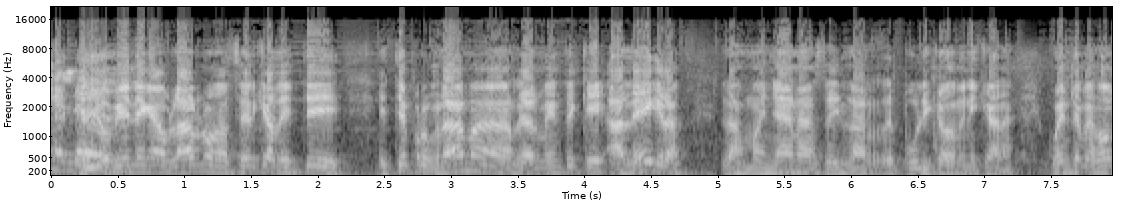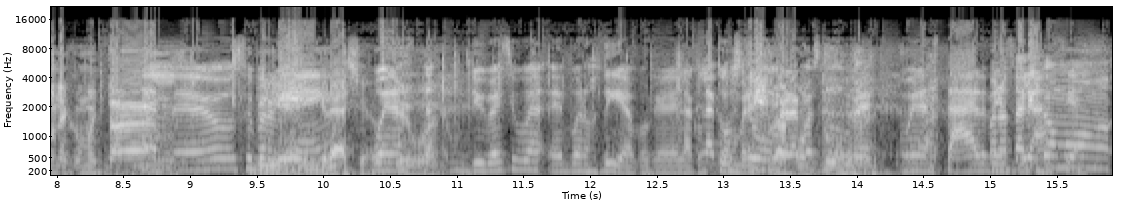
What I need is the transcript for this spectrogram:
Ellos vienen a hablarnos acerca de este, este programa realmente que alegra las mañanas en la República Dominicana. Cuénteme, jóvenes, ¿cómo están? Hello, súper bien, bien. gracias. Buenas, bueno. Yo iba a decir eh, buenos días, porque la costumbre. La costumbre, Buenas tardes, Bueno, tal y, como,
